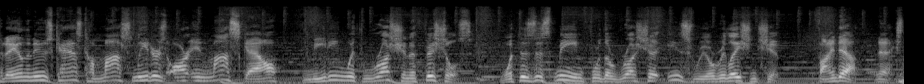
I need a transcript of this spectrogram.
Today on the newscast, Hamas leaders are in Moscow meeting with Russian officials. What does this mean for the Russia Israel relationship? Find out next.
